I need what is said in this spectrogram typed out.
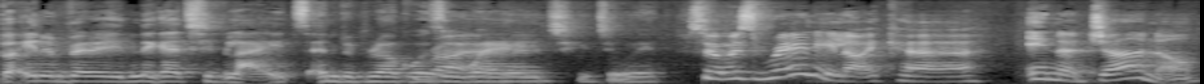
but in a very negative light, and the blog was Right, a way okay. to do it. So it was really like a inner journal.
